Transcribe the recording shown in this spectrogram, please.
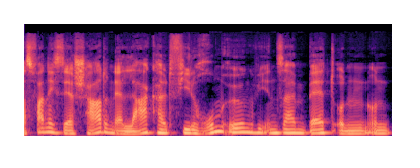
das fand ich sehr schade und er lag halt viel rum irgendwie in seinem Bett und, und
